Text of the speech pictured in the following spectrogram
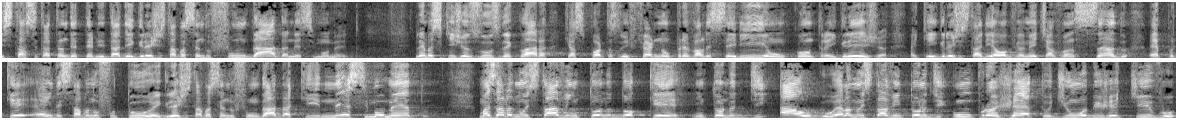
está se tratando de eternidade. A igreja estava sendo fundada nesse momento. Lembra-se que Jesus declara que as portas do inferno não prevaleceriam contra a igreja, que a igreja estaria, obviamente, avançando, é porque ainda estava no futuro, a igreja estava sendo fundada aqui, nesse momento. Mas ela não estava em torno do quê? Em torno de algo, ela não estava em torno de um projeto, de um objetivo,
